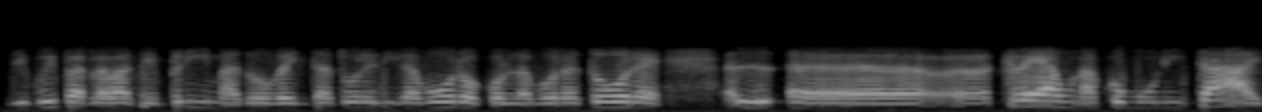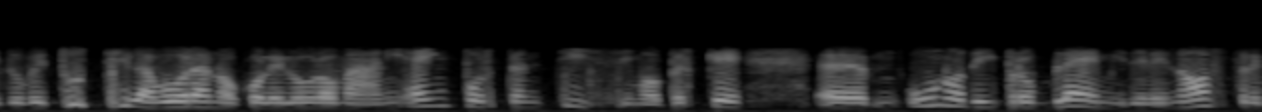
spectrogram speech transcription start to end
di cui parlavate prima, dove il datore di lavoro col lavoratore eh, crea una comunità e dove tutti lavorano con le loro mani, è importantissimo perché eh, uno dei problemi delle nostre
